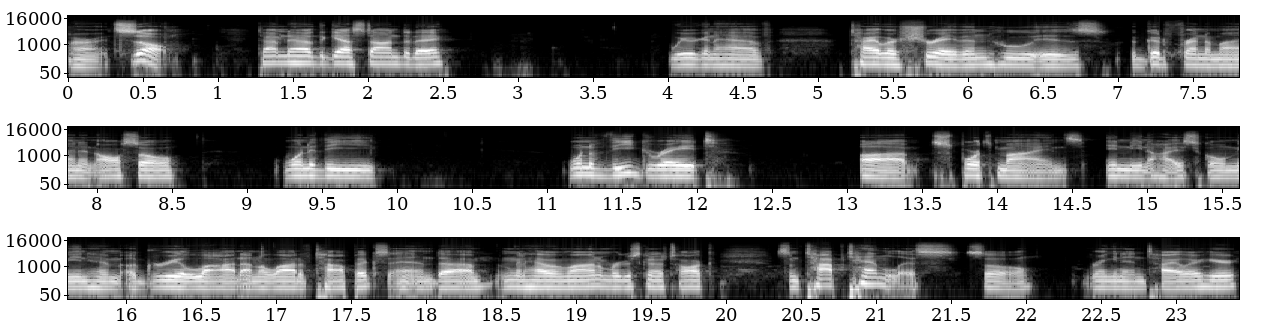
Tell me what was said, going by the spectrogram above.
All right, so time to have the guest on today. We're gonna have Tyler Schraven, who is a good friend of mine and also one of the one of the great uh, sports minds in Neenah High School. Me and him agree a lot on a lot of topics, and uh, I'm gonna have him on, and we're just gonna talk some top ten lists. So, bringing in Tyler here.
